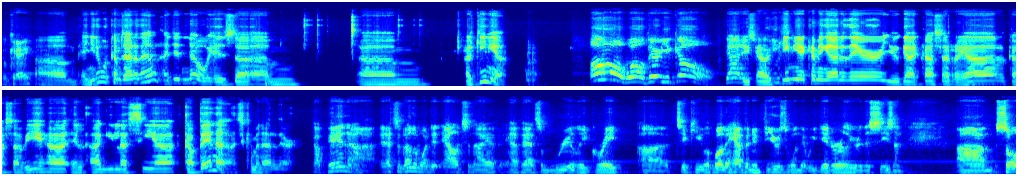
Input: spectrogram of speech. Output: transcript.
okay. Um, and you know what comes out of that? I didn't know is um, um, Alquimia. Oh well, there you go. That You got explains. Alquimia coming out of there. You got Casa Real, Casa Vieja, El Águila Cia, Capena is coming out of there. Capena. That's another one that Alex and I have, have had some really great uh, tequila. Well, they have an infused one that we did earlier this season. Um, so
